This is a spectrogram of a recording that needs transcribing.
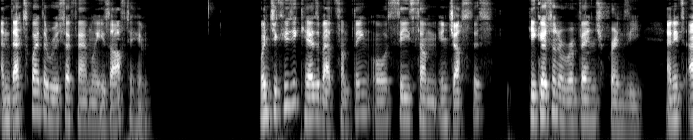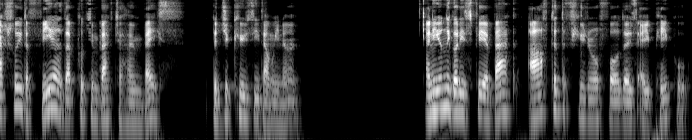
and that's why the Russo family is after him. When Jacuzzi cares about something or sees some injustice, he goes on a revenge frenzy, and it's actually the fear that puts him back to home base, the Jacuzzi that we know. And he only got his fear back after the funeral for those eight people.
